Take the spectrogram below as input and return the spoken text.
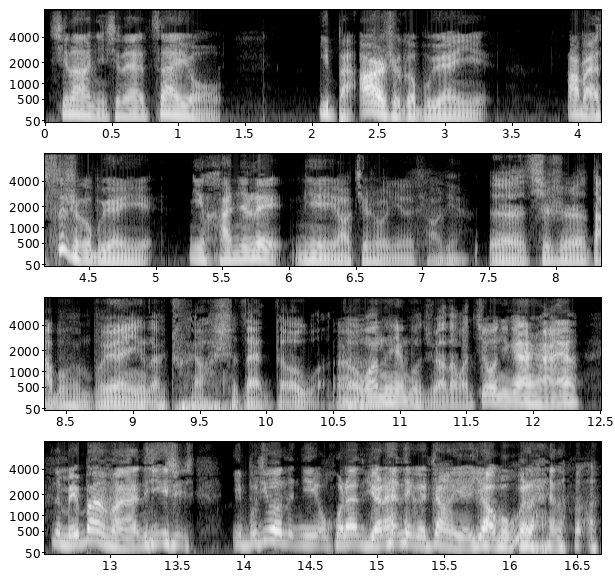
希腊，你现在再有一百二十个不愿意，二百四十个不愿意，你含着泪你也要接受人家的条件。呃，其实大部分不愿意的主要是在德国，嗯德国内部觉得我救你干啥呀？那没办法呀，你你不救，你回来原来那个账也要不回来了。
